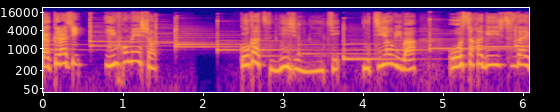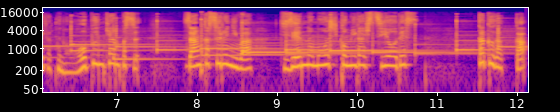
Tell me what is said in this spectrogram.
学ラジインフォメーション。5月22日日曜日は大阪芸術大学のオープンキャンパス。参加するには事前の申し込みが必要です。各学科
